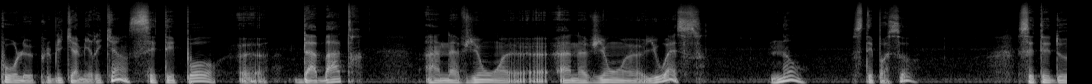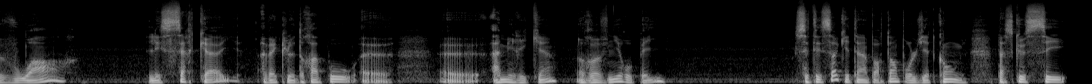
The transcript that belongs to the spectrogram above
pour le public américain, c'était pas euh, d'abattre un avion, euh, un avion US. Euh, non, c'était pas ça. C'était de voir les cercueils avec le drapeau américain revenir au pays. C'était ça qui était important pour le Viet Cong, parce que c'est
